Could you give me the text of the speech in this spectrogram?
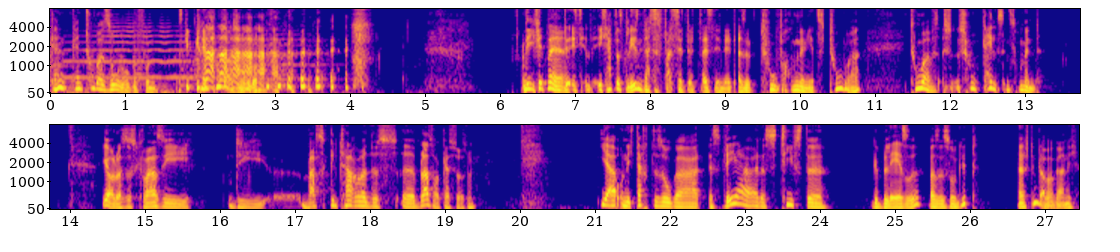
kein, kein Tuba-Solo gefunden. Es gibt kein Tuba-Solo. nee, ich, find, Nee. ich, ich habe das gelesen, das ist was, das weiß ich nicht. Also, tu, warum denn jetzt Tuba? Tuba ist schon ein geiles Instrument. Ja, das ist quasi die äh, Bassgitarre des äh, Blasorchesters. Ne? Ja, und ich dachte sogar, es wäre das tiefste Gebläse, was es so gibt. Das stimmt aber gar nicht.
